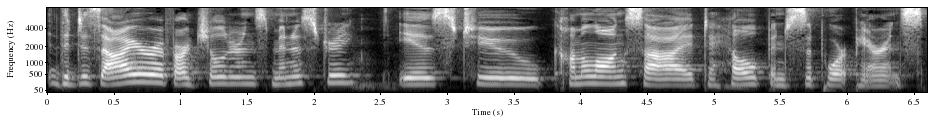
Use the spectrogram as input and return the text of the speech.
the desire of our children's ministry is to come alongside to help and support parents.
